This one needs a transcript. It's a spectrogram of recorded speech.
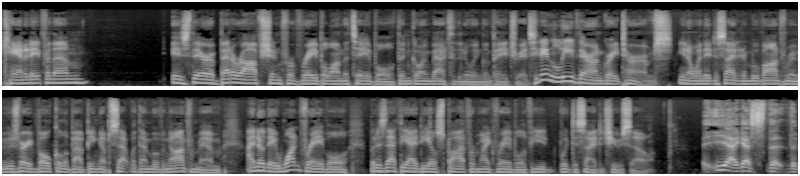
candidate for them. Is there a better option for Vrabel on the table than going back to the New England Patriots? He didn't leave there on great terms. You know, when they decided to move on from him, he was very vocal about being upset with them moving on from him. I know they want Vrabel, but is that the ideal spot for Mike Vrabel if he would decide to choose so? Yeah, I guess the the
